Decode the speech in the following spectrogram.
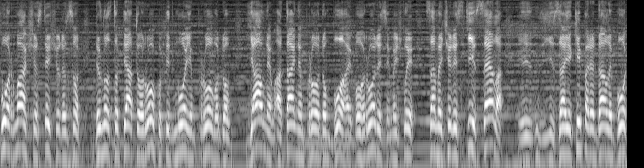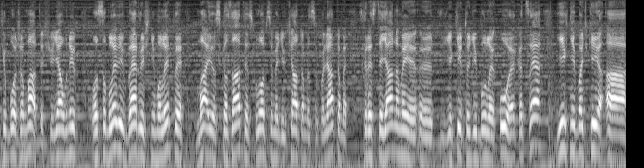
формах ще з 1995 року під моїм проводом явним, а тайним проводом Бога і Богородиці. Ми йшли саме через ті села, за які передали Бог і Божа мати, що я в них особливі вервичні молитви маю сказати з хлопцями, дівчатами, соколятами, з християнами, е, які тоді були у ГКЦ, їхні батьки, а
